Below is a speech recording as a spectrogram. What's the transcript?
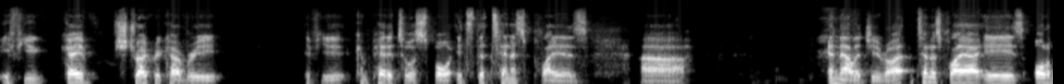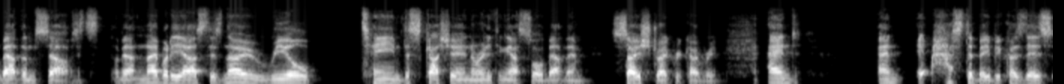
if you gave stroke recovery if you compare it to a sport, it's the tennis players uh, analogy, right? A tennis player is all about themselves. It's about nobody else. There's no real team discussion or anything else. All about them. So stroke recovery, and and it has to be because there's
